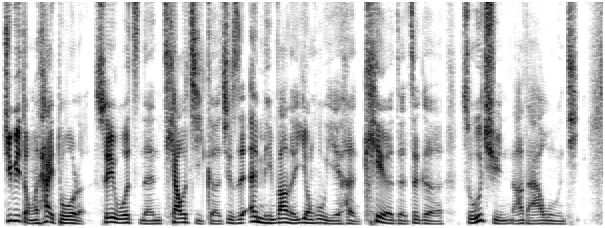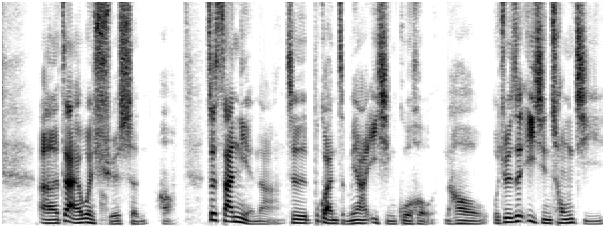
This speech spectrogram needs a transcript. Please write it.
GB 懂得太多了，所以我只能挑几个就是 N 平方的用户也很 care 的这个族群，然后大家问问题。呃，再来问学生哈，这三年呢，就是不管怎么样，疫情过后，然后我觉得这疫情冲击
